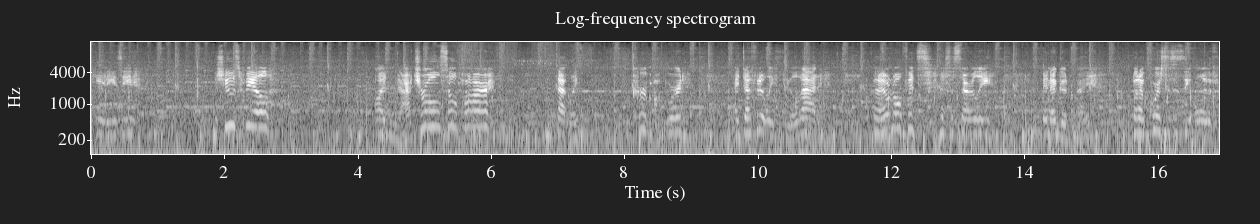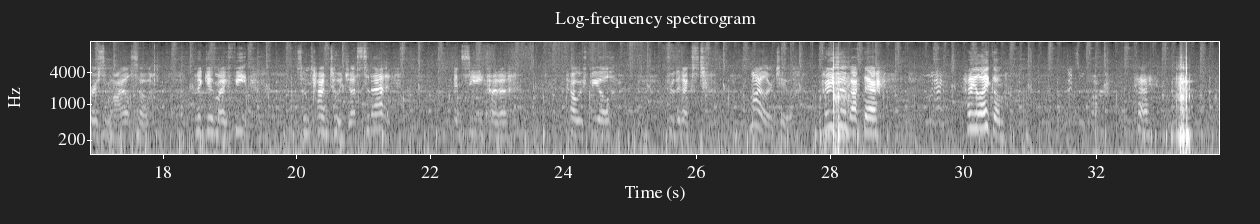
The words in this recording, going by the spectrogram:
taking it easy. The shoes feel unnatural so far. That like curve upward, I definitely feel that, but I don't know if it's necessarily in a good way. But of course this is the only the first mile, so I'm gonna give my feet some time to adjust to that and see kind of how we feel for the next mile or two. How are you doing back there? How do you like them? Good so far. Okay.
